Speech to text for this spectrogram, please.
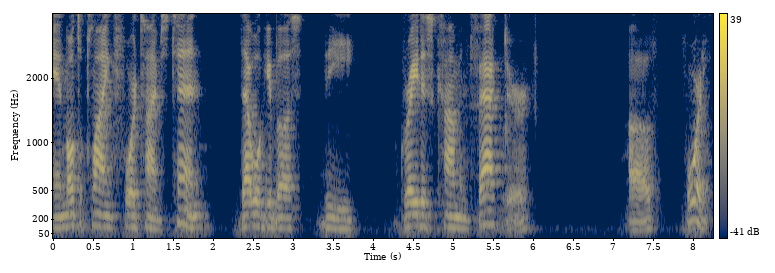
and multiplying 4 times 10 that will give us the greatest common factor of 40.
